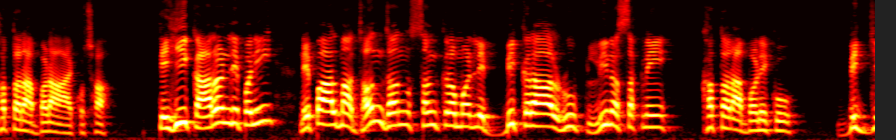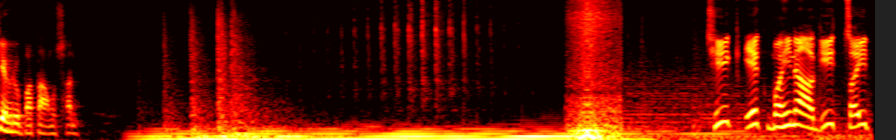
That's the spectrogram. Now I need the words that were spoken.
खतरा बढाएको छ। त्यही कारणले पनि नेपालमा झन झन सङ्क्रमणले विकराल रूप लिन सक्ने खतरा बढेको विज्ञहरू बताउँछन्। ठिक एक महिना अघि चैत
